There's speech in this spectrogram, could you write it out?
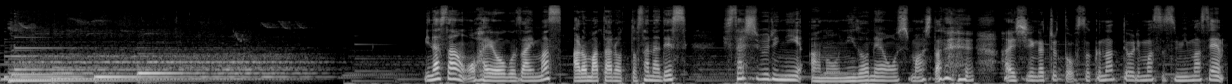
皆さんおはようございます。アロマタロットサナです。久しぶりにあの二度寝をしましたね。配信がちょっと遅くなっております。すみません。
